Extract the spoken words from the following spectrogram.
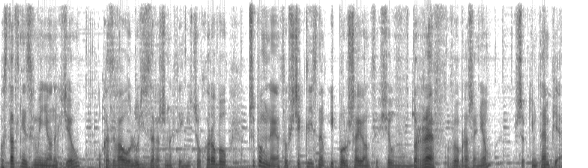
Ostatnie z wymienionych dzieł ukazywało ludzi zarażonych tajemniczą chorobą, przypominającą wściekliznę i poruszających się wbrew wyobrażeniom w szybkim tempie.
